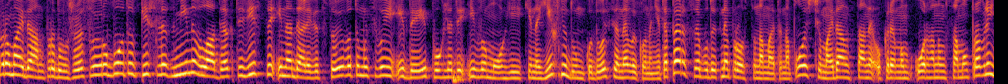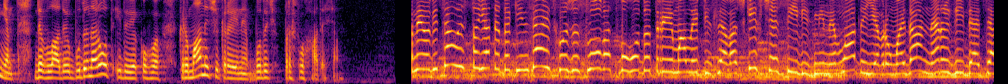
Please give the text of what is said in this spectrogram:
Євромайдан продовжує свою роботу. Після зміни влади активісти і надалі відстоюватимуть свої ідеї, погляди і вимоги, які на їхню думку досі не виконані. Тепер це будуть не просто намети на площі. Майдан стане окремим органом самоуправління, де владою буде народ і до якого керманичі країни будуть прислухатися. Вони обіцяли стояти до кінця і, схоже, слова свого дотримали. Після важких часів і зміни влади Євромайдан не розійдеться.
